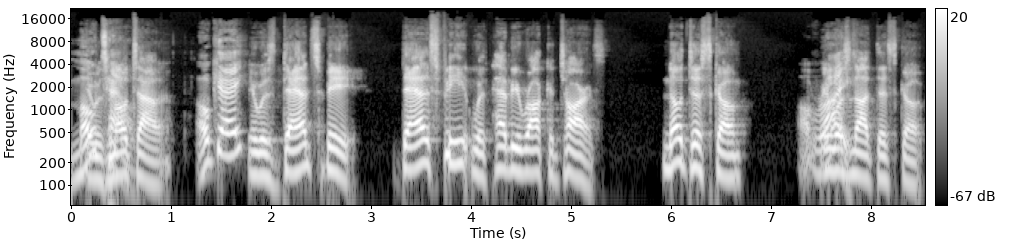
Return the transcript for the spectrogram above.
Motown. It was Motown. Okay. It was dance beat. Dance beat with heavy rock guitars. No disco. All right. It was not disco.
